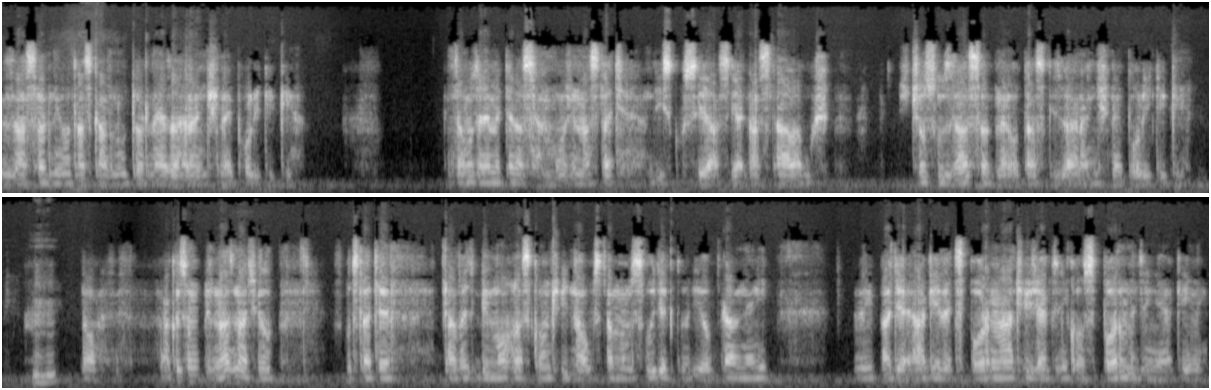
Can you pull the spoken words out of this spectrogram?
zásadných otázkach vnútornej a zahraničnej politiky. Samozrejme teraz môže nastať diskusia, asi aj nastála už, čo sú zásadné otázky zahraničnej politiky. Mm-hmm. No, ako som už naznačil, v podstate tá vec by mohla skončiť na ústavnom súde, ktorý je oprávnený v prípade, ak je vec sporná, čiže ak vznikol spor medzi nejakými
